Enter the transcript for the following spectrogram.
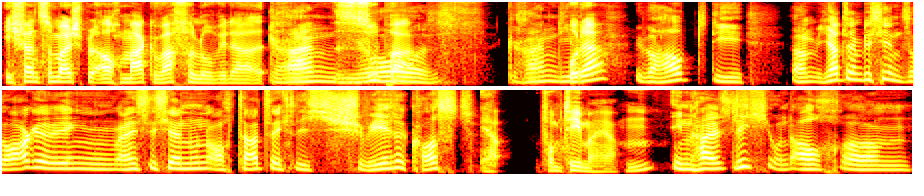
Ich fand zum Beispiel auch Mark Ruffalo wieder Grandios. super. Grandios. Oder? Überhaupt die. Ähm, ich hatte ein bisschen Sorge wegen, weil es ist ja nun auch tatsächlich schwere Kost, Ja, vom Thema her. Hm? inhaltlich und auch. Ähm,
